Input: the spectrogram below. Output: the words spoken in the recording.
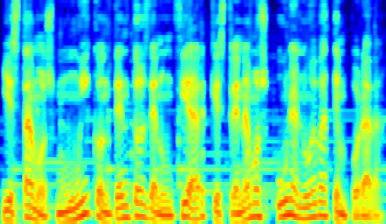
Y estamos muy contentos de anunciar que estrenamos una nueva temporada.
